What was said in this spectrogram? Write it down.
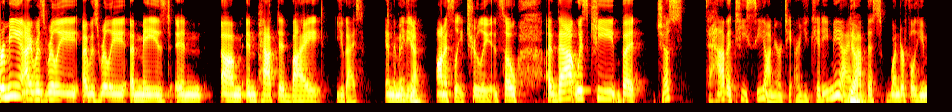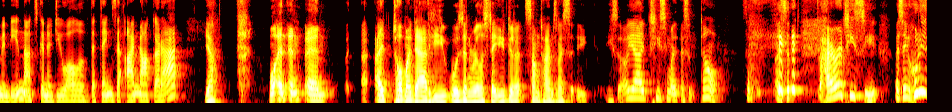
for me I was really I was really amazed and um impacted by you guys in the Thank media. you. Honestly, truly. And so uh, that was key, but just to have a TC on your team. Are you kidding me? I Yeah. have this wonderful human being that's going to do all of the things that I'm not good at. Yeah. Well, and and and I- told my dad he was in real estate. He did it sometimes, and I said, he, he said, "Oh yeah, I TC my." I said, "Don't." I said, I said, hire a TC. I say, who do you,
